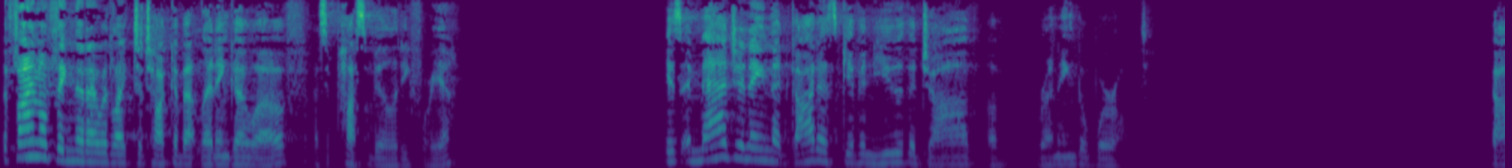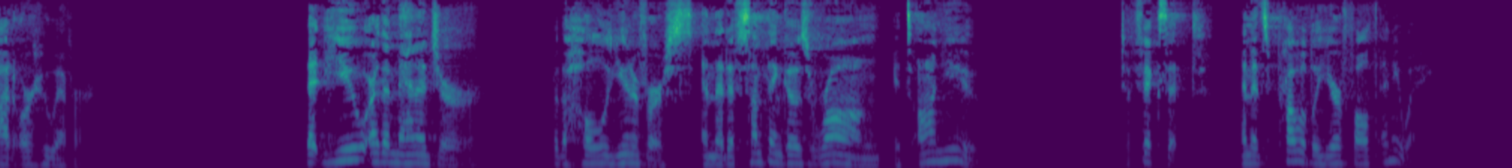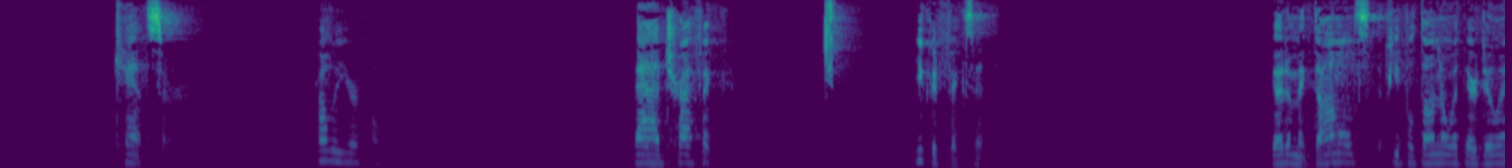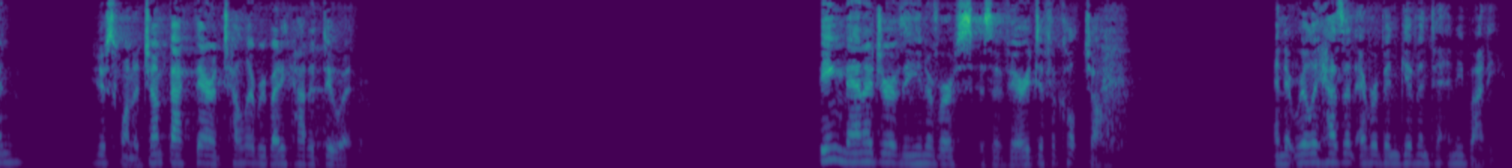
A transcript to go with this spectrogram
The final thing that I would like to talk about letting go of as a possibility for you is imagining that God has given you the job of running the world. God or whoever. That you are the manager for the whole universe, and that if something goes wrong, it's on you to fix it. And it's probably your fault anyway. Cancer, probably your fault. Bad traffic, you could fix it. Go to McDonald's, the people don't know what they're doing. You just want to jump back there and tell everybody how to do it. Being manager of the universe is a very difficult job and it really hasn't ever been given to anybody.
